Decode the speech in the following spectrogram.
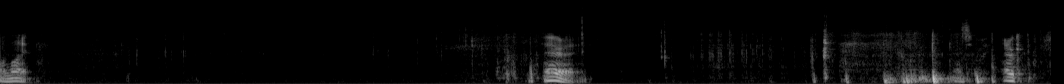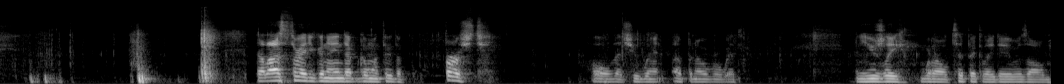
My light. All right. That's all right. Okay. The last thread, you're going to end up going through the first hole that you went up and over with. And usually what I'll typically do is I'll,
